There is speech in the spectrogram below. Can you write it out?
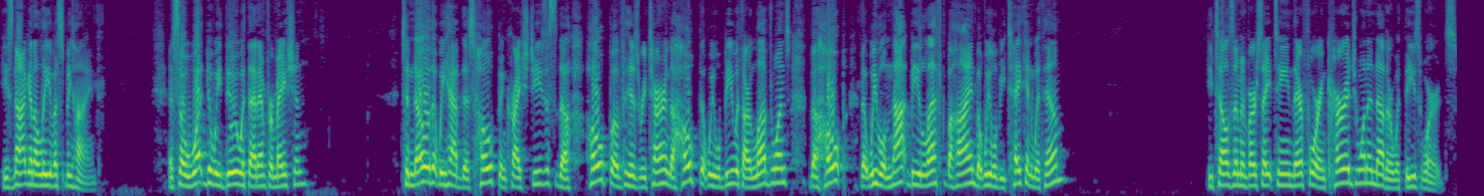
He's not going to leave us behind. And so, what do we do with that information? To know that we have this hope in Christ Jesus, the hope of His return, the hope that we will be with our loved ones, the hope that we will not be left behind, but we will be taken with Him. He tells them in verse 18, therefore encourage one another with these words.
